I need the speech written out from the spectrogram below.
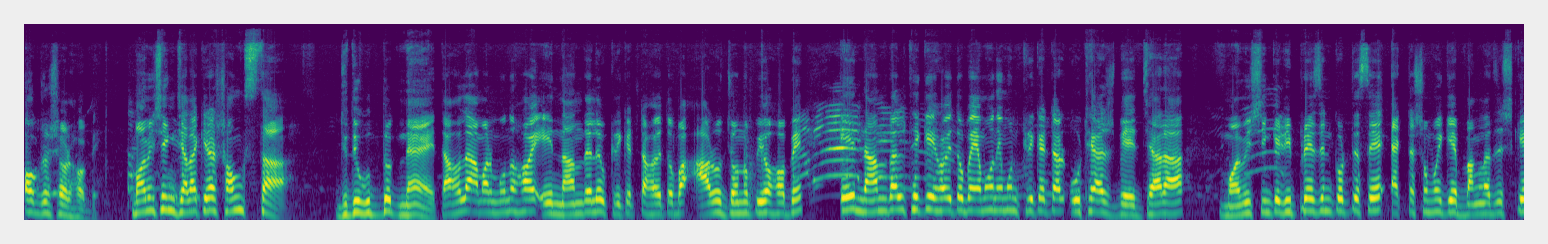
অগ্রসর হবে। ময়মনসিং জেলা ক্রীড়া সংস্থা যদি উদ্যোগ নেয়, তাহলে আমার মনে হয় এই নান্দাইলেও ক্রিকেটটা হয়তো বা আরও জনপ্রিয় হবে। এই নান্দাল থেকে হয়তো বা এমন এমন ক্রিকেটার উঠে আসবে যারা ময়মনসিংকে রিপ্রেজেন্ট করতেছে, একটা সময় গিয়ে বাংলাদেশকে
